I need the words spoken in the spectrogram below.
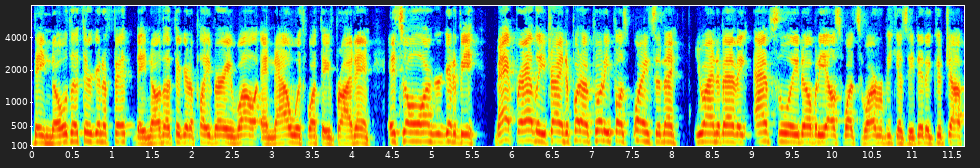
they know that they're going to fit. They know that they're going to play very well. And now with what they've brought in, it's no longer going to be Matt Bradley trying to put up 20 plus points and then you wind up having absolutely nobody else whatsoever because they did a good job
